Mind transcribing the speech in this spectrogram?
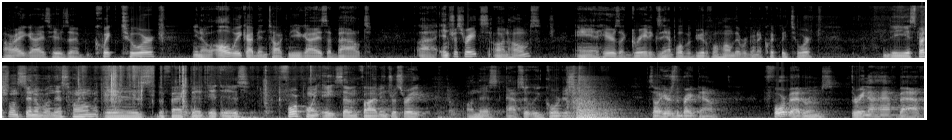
All right, guys, here's a quick tour. You know, all week I've been talking to you guys about uh, interest rates on homes. And here's a great example of a beautiful home that we're going to quickly tour. The special incentive on this home is the fact that it is 4.875 interest rate on this absolutely gorgeous home. So here's the breakdown. Four bedrooms, three and a half bath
